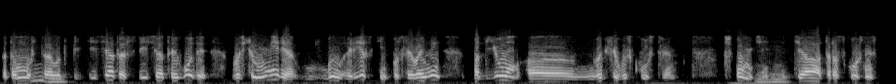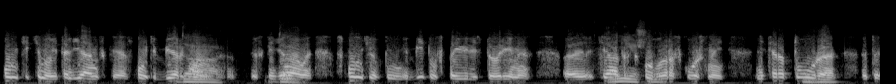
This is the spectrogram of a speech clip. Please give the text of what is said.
Потому что mm-hmm. вот 50-е, 60-е годы во всем мире был резкий после войны подъем э, вообще в искусстве. Вспомните mm-hmm. театр роскошный, вспомните кино итальянское, вспомните Бергман, да. скандинавы, да. вспомните, Битлз появились в то время, э, театр Конечно. был роскошный, литература. Mm-hmm. Это,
